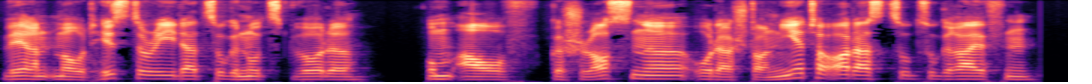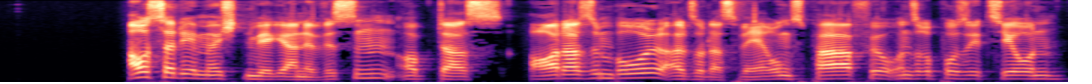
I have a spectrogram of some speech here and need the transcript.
während Mode History dazu genutzt wurde, um auf geschlossene oder stornierte Orders zuzugreifen. Außerdem möchten wir gerne wissen, ob das Order-Symbol, also das Währungspaar für unsere Position,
